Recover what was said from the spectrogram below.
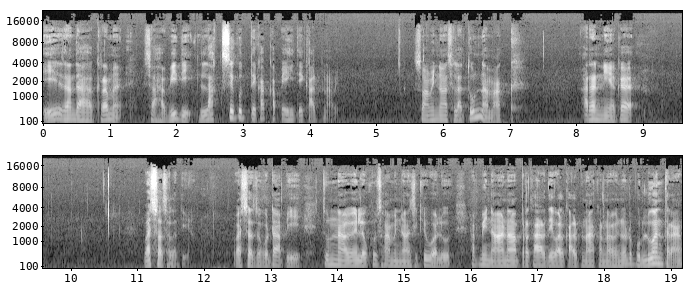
ඒ සඳහා ක්‍රම සහ විදි ලක්ෂිකුත් එකක් අපේ හිතේ කල්පනා වෙයි. ස්වාමීන් වහන්සේලා තුන් නමක් අරණ්‍යක වස්වසලා තියෙනවා. වස්වසන කොට අපි තුන්නාගෙන් ලොකු ස්වාමීන් වහන්සේ කිව්වලු අපි මේ নানা ආකාර දේවල් කල්පනා කරන වෙනකොට පුළුවන් තරම්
